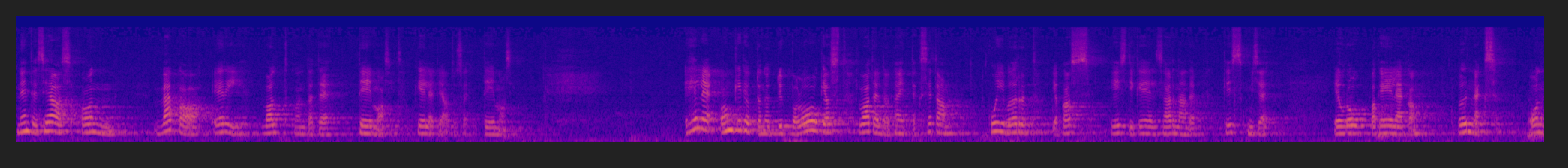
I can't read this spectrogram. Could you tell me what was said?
nende seas on väga eri valdkondade teemasid, keeleteaduse teemasid. Hele on kirjutanud tüpoloogiast, vaadelnud näiteks seda, kuivõrd ja kas eesti keel sarnaneb keskmise Euroopa keelega. Õnneks on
